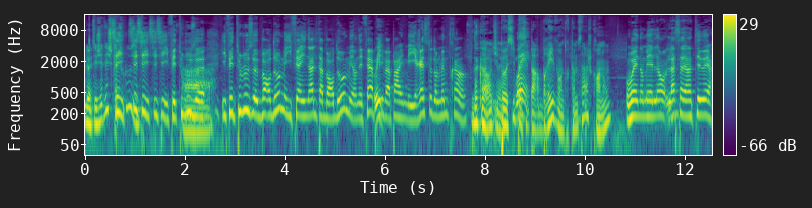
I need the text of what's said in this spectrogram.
le TGV jusqu'à Si, Toulouse si, si, si, si, il fait Toulouse, Ah. euh, il fait Toulouse euh, Bordeaux, mais il fait une halte à Bordeaux, mais en effet après Oui. il va à Paris, mais il reste dans le même train. D'accord, ok. Il peut aussi Ouais. passer par Brive ou un truc comme ça, je crois, non? Ouais, non mais là, là c'est un TER.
